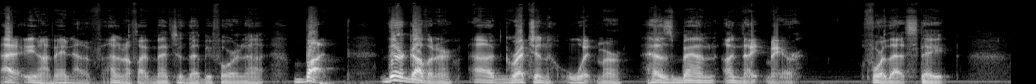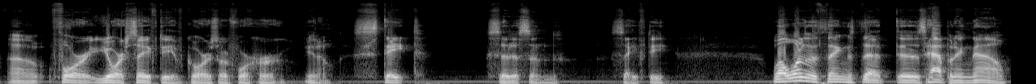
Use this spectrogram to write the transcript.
I, you know, I may not have, I don't know if I've mentioned that before or not, but their governor, uh, Gretchen Whitmer, has been a nightmare for that state, uh, for your safety, of course, or for her, you know, state citizen safety. Well, one of the things that is happening now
